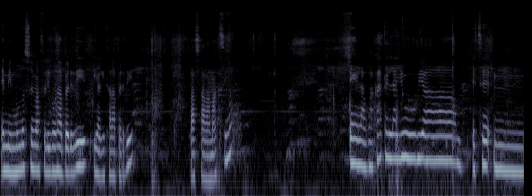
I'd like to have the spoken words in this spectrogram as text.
en mi mundo soy más feliz que una perdiz y aquí está la perdiz. Pasada máxima. El aguacate en la lluvia. Este... Mm,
